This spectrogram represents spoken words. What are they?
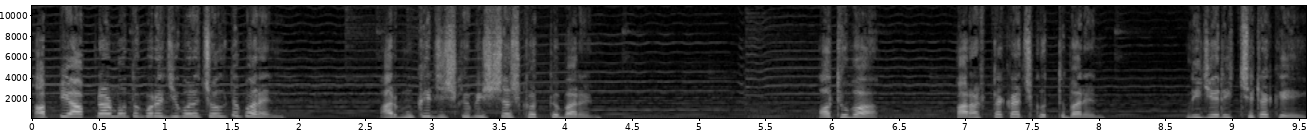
আপনি আপনার মতো করে জীবনে চলতে পারেন, আর মুখে যিশুকে বিশ্বাস করতে পারেন। অথবা আর একটা কাজ করতে পারেন। নিজের ইচ্ছেটাকে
